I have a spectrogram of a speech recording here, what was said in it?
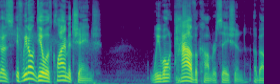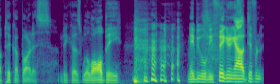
Because if we don't deal with climate change, we won't have a conversation about pickup artists because we'll all be maybe we'll be figuring out different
